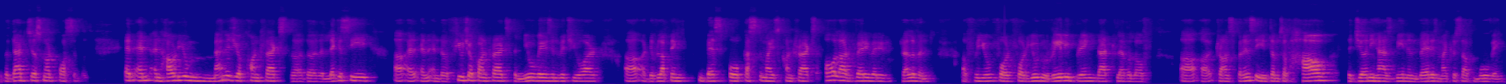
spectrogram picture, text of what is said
because that's just not possible. And, and, and how do you manage your contracts, the, the, the legacy uh, and, and the future contracts, the new ways in which you are uh, developing bespoke, customized contracts, all are very, very relevant uh, for you for, for you to really bring that level of uh, uh, transparency in terms of how the journey has been and where is Microsoft moving.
